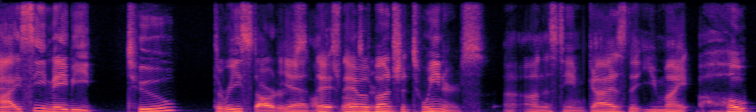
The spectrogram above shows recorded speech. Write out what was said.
I see maybe two, three starters. Yeah, on they, this they have a bunch of tweeners uh, on this team, guys that you might hope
